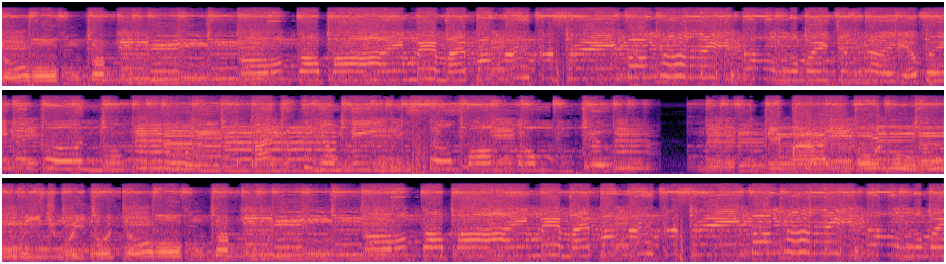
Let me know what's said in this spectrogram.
ជួយដូចតោកដុតអូក៏បាយមេម៉ែបងឯងក៏ស្រីបងហើយតោបីចឹងហើយអ្វីនឹងកូនមួយបានខ្ញុំនេះសូមបងកុំជ្រុំពីម៉ាយកូនមួយជួយដូចតោកដុតអូក៏បាយមេម៉ែបងឯងក៏ស្រីបងហើយតោបី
